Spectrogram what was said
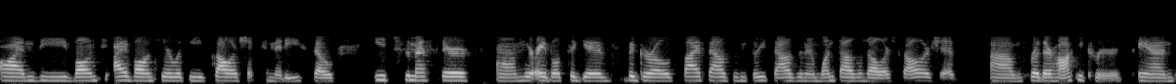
on the volunteer. I volunteer with the scholarship committee. So each semester, um, we're able to give the girls five thousand, three thousand, and one thousand dollar scholarships um, for their hockey careers, and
